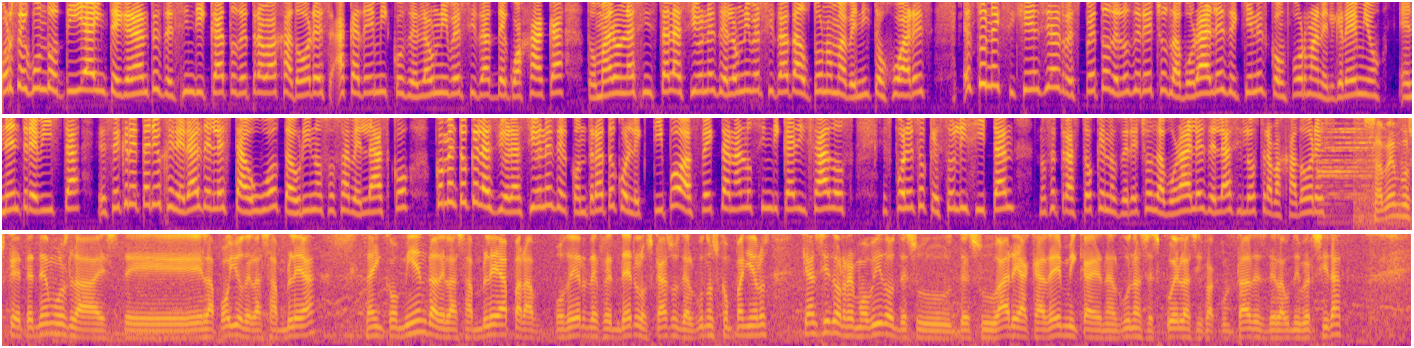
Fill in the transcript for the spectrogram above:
Por segundo día, integrantes del Sindicato de Trabajadores Académicos de la Universidad de Oaxaca tomaron las instalaciones de la Universidad Autónoma Benito Juárez, esto en exigencia al respeto de los derechos laborales de quienes conforman el gremio. En entrevista, el secretario general del Estaúo, Taurino Sosa Velasco, comentó que las violaciones del contrato colectivo afectan a los sindicalizados. Es por eso que solicitan no se trastoquen los derechos laborales de las y los trabajadores. Sabemos que tenemos la este el apoyo de la Asamblea, la encomienda de la Asamblea para poder defender los casos de algunos compañeros que han sido removidos de su, de su área académica en algunas escuelas y facultades de la universidad.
